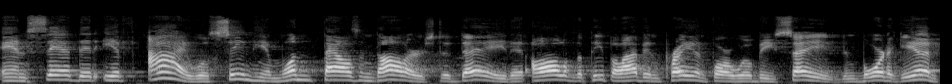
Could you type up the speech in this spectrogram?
and said that if I will send him $1,000 today, that all of the people I've been praying for will be saved and born again,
